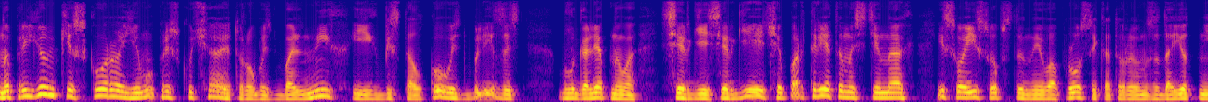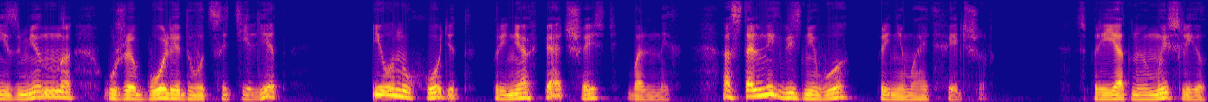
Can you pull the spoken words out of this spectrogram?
На приемке скоро ему прискучает робость больных и их бестолковость, близость благолепного Сергея Сергеевича, портреты на стенах и свои собственные вопросы, которые он задает неизменно уже более двадцати лет, и он уходит, приняв пять-шесть больных. Остальных без него принимает фельдшер. С приятной мыслью,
